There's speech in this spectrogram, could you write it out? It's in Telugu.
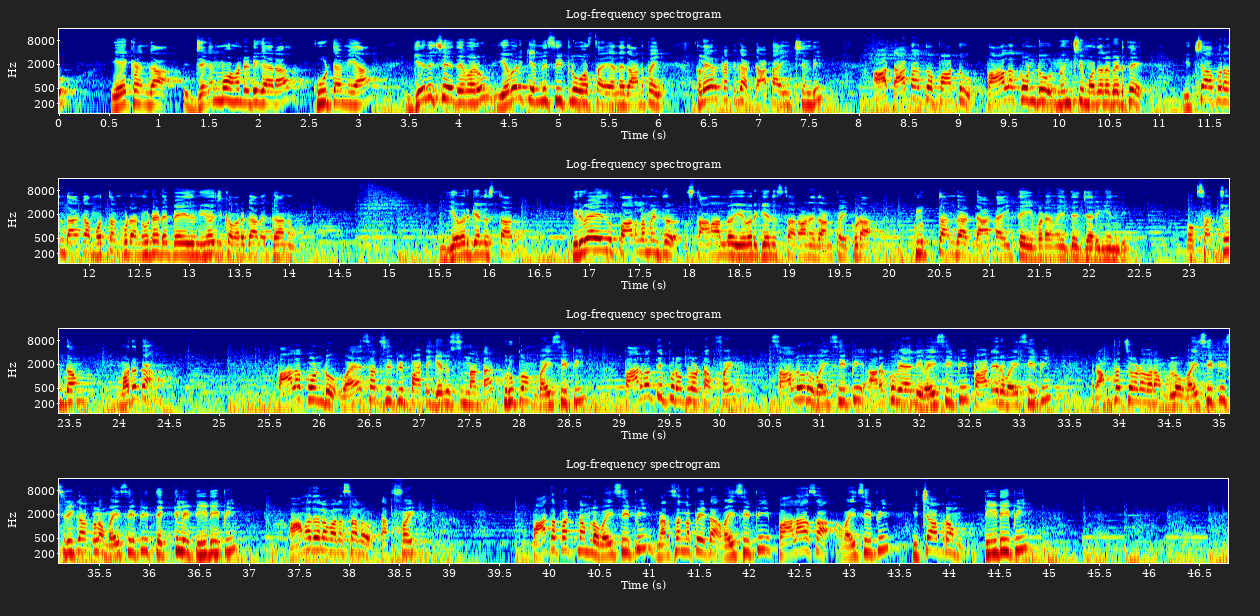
ఏకంగా జగన్మోహన్ రెడ్డి గారా కూటమియా? గెలిచేది ఎవరు ఎవరికి ఎన్ని సీట్లు వస్తాయి అనే దానిపై క్లియర్ కట్గా డాటా ఇచ్చింది. ఆ డాటాతో పాటు పాలకొండు నుంచి మొదలు పెడితే ఇచ్చాపురం దాకా మొత్తం కూడా నూట డెబ్బై ఐదు నియోజకవర్గాలకు గాను ఎవరు గెలుస్తారు? ఇరవై ఐదు పార్లమెంట్ స్థానాల్లో ఎవరు గెలుస్తారు అనే దానిపై కూడా క్లుప్తంగా డాటా అయితే ఇవ్వడం అయితే జరిగింది. ఒకసారి చూద్దాం. మొదట పాలకొండు వైఎస్ఆర్సీపీ పార్టీ గెలుస్తుందంట. కృపం YCP పార్వతీపురంలో tough fight Salur YCP Araku valley YCP Paderu YCP రంపచోడవరంలో YCP Srikakulam YCP Tekkali TDP ఆమదల వలసలో tough fight పాతపట్నంలో YCP Narasannapeta YCP Palasa YCP Ichchapuram TDP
